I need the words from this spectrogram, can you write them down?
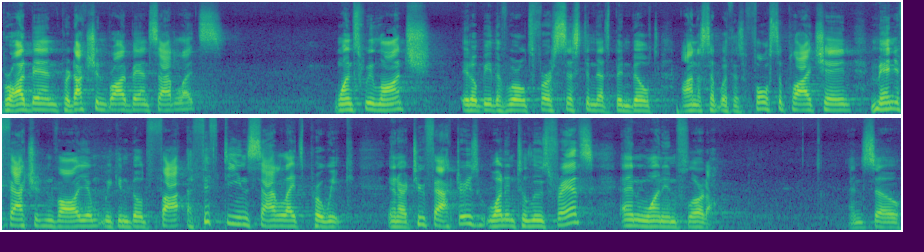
broadband, production broadband satellites. Once we launch, It'll be the world's first system that's been built on a, with a full supply chain, manufactured in volume. We can build uh, 15 satellites per week in our two factories, one in Toulouse, France, and one in Florida. And so,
